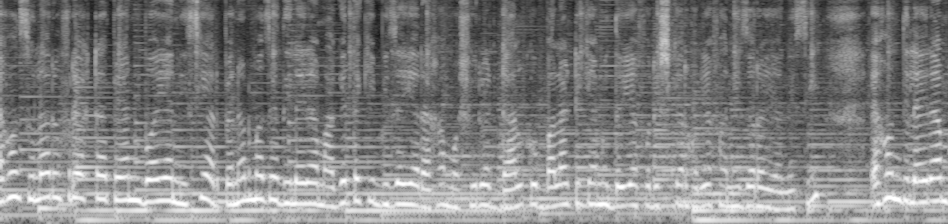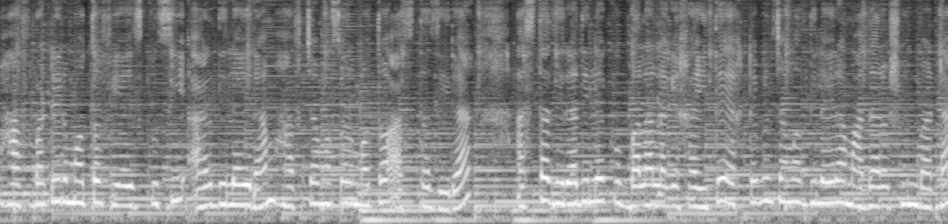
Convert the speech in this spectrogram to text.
এখন চুলার উপরে একটা প্যান বইয়া নিছি আর প্যানের মাঝে দিলাইরাম আগে থেকে ভিজাইয়া রাখা মসুরের ডাল খুব বালাটিকে আমি দইয়া পরিষ্কার করিয়া পানি জড়াইয়া নিছি এখন দিলাইরাম হাফ বাটির মতো পেঁয়াজ কুচি আর দিলাইরাম হাফ চামচের মতো আস্তা জিরা আস্তা জিরা দিলে খুব বালা লাগে খাইতে। এক টেবিল চামচ দিলাইরাম আদা রসুন বাটা।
